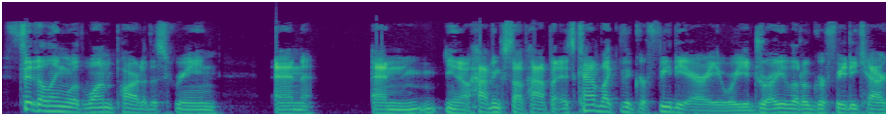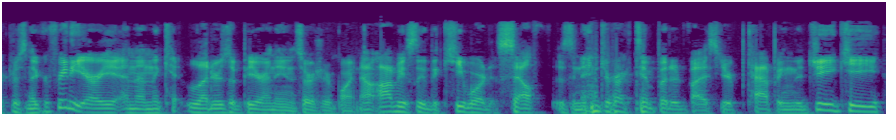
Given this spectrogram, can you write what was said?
fiddling with one part of the screen and and you know having stuff happen. It's kind of like the graffiti area where you draw your little graffiti characters in the graffiti area and then the letters appear in the insertion point. Now, obviously, the keyboard itself is an indirect input device. You're tapping the G key,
